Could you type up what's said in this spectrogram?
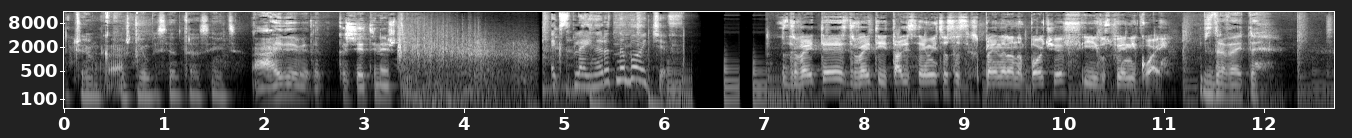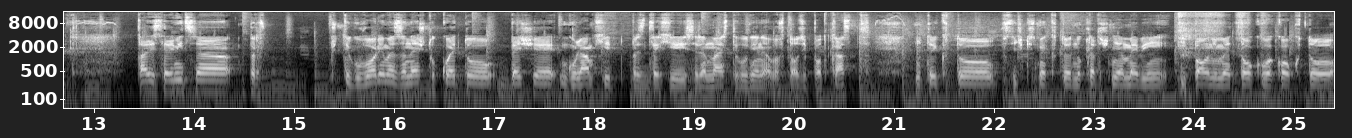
да чуем какво ще ни обяснят тази седмица. Айде, бе, да кажете нещо. Експлейнерът на Бойчев. Здравейте, здравейте и тази седмица с експлейнера на Бойчев и господин Николай. Здравейте. Тази седмица ще говорим за нещо, което беше голям хит през 2017 година в този подкаст, но тъй като всички сме като едноклетъчни амеби и помниме толкова, колкото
